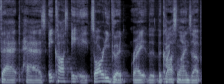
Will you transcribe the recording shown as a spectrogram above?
that has eight cost, eight eight. It's already good, right? The the cost right. lines up,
